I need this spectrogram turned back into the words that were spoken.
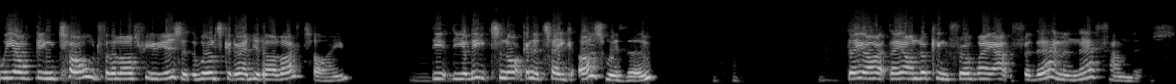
We have been told for the last few years that the world's going to end in our lifetime. Mm. The the elites are not going to take us with them. they are they are looking for a way out for them and their families,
